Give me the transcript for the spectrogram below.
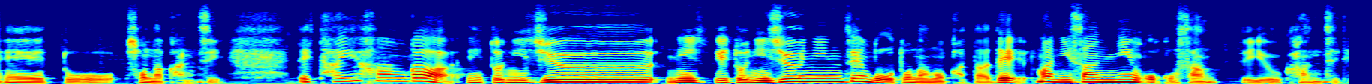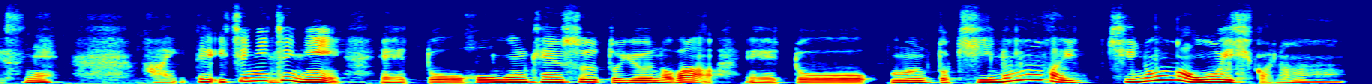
えっ、ー、と、そんな感じ。で、大半が、えっ、ー、と、20、えっ、ー、と、20人前後大人の方で、まあ、2、3人お子さんっていう感じですね。はい。で、1日に、えっ、と、訪問件数というのは、えっ、と、うんと、昨日が、昨日が多い日かな。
